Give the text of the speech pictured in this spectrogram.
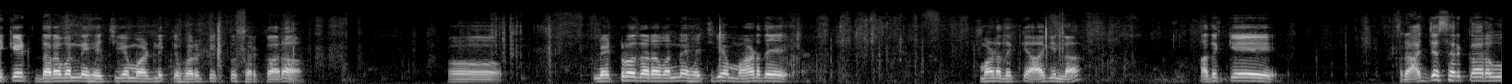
ಟಿಕೆಟ್ ದರವನ್ನೇ ಹೆಚ್ಚಿಗೆ ಮಾಡಲಿಕ್ಕೆ ಹೊರಟಿತ್ತು ಸರ್ಕಾರ. ಮೆಟ್ರೋ ದರವನ್ನು ಹೆಚ್ಚಿಗೆ ಮಾಡದೆ, ಮಾಡೋದಕ್ಕೆ ಆಗಿಲ್ಲ. ಅದಕ್ಕೆ ರಾಜ್ಯ ಸರ್ಕಾರವು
